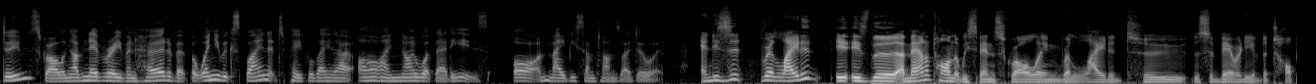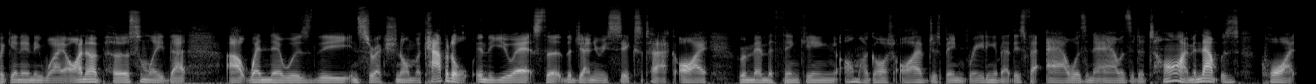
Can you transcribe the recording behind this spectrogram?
doom scrolling. I've never even heard of it, but when you explain it to people, they go, "Oh, I know what that is." Oh, maybe sometimes I do it. And is it related? Is the amount of time that we spend scrolling related to the severity of the topic in any way? I know personally that uh, when there was the insurrection on the Capitol in the US, the, the January 6 attack, I remember thinking, oh my gosh, I've just been reading about this for hours and hours at a time. And that was quite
